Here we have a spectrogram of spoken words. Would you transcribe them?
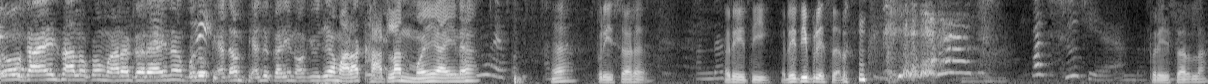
તો ગાઈસ આ લોકો મારા ઘરે આવીને બધું ફેદમ ફેદ કરી નાખ્યું છે. મારા ખાટલા ને મય આવીને. હે? પ્રેશર રેતી. રેતી પ્રેશર. પ્રેશર લા.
